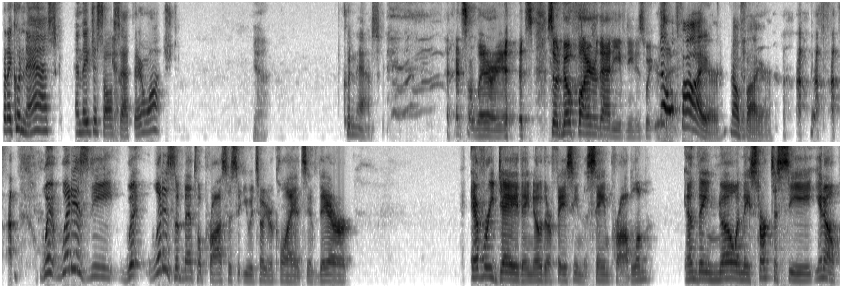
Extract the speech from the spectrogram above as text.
But I couldn't ask. And they just all yeah. sat there and watched. Yeah. Couldn't ask. That's hilarious. So no fire that evening is what you're no saying. No fire. No fire. what what is the what what is the mental process that you would tell your clients if they're every day they know they're facing the same problem and they know and they start to see, you know,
